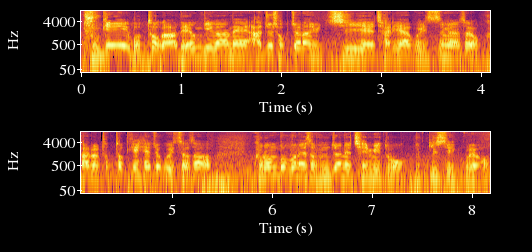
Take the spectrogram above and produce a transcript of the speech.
두 개의 모터가 내연기관에 아주 적절한 위치에 자리하고 있으면서 역할을 톡톡히 해주고 있어서 그런 부분에서 운전의 재미도 느낄 수 있고요.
